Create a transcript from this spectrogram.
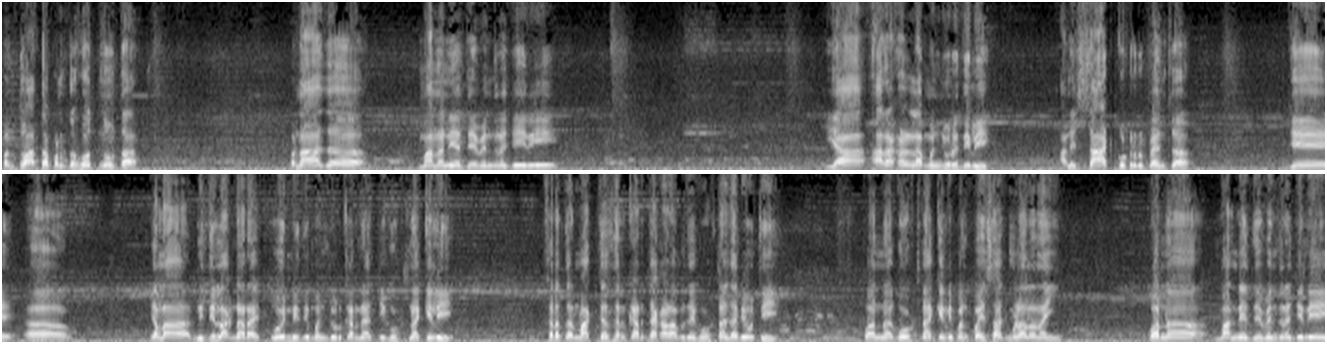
पण तो आतापर्यंत होत नव्हता. पण आज माननीय देवेंद्रजींनी या आराखड्याला मंजुरी दिली. आणि साठ कोटी रुपयांचं जे याला निधी लागणार आहे तोही निधी मंजूर करण्याची घोषणा केली. खरं तर मागच्या सरकारच्या काळामध्ये घोषणा झाली होती. पण घोषणा केली पण पैसाच मिळाला नाही. पण मान्य माननीय देवेंद्रजींनी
